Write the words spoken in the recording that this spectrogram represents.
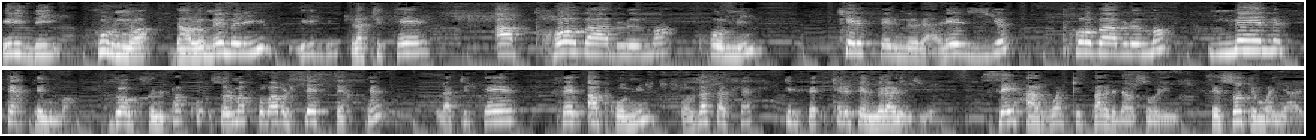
Il dit, pour moi, dans le même livre, il dit, la tutelle a probablement promis qu'elle fermera les yeux, probablement, même certainement. Donc ce n'est pas seulement probable, c'est certain, la tutelle a promis aux assassins qu'elle fermera les yeux. C'est Harwa qui parle dans son livre. C'est son témoignage.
